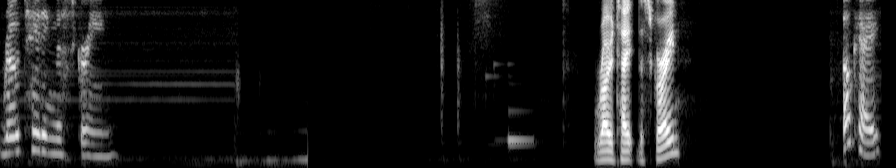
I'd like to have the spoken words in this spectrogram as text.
rotating the screen. Rotate the screen. Okay,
